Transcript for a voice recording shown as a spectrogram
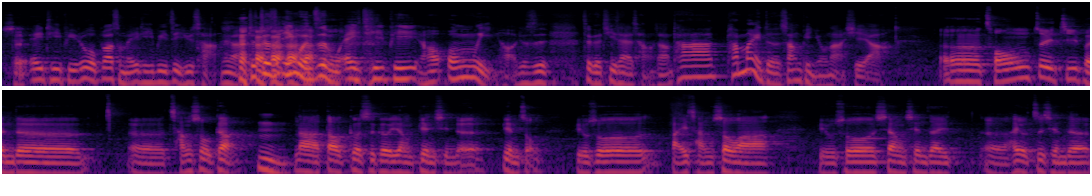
是 ATP，如果不知道什么 ATP，自己去查，那个 就就是英文字母 ATP，然后 Only 哈，就是这个器材厂商，它它卖的商品有哪些啊？呃，从最基本的呃长寿杠，嗯，那到各式各样变形的变种，比如说白长寿啊，比如说像现在呃还有之前的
